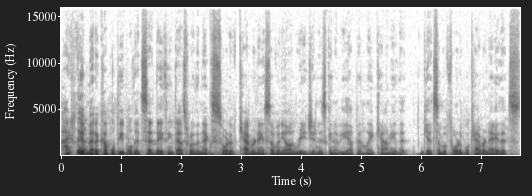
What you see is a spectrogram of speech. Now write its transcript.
I actually have met a couple people that said they think that's where the next sort of Cabernet Sauvignon region is going to be up in Lake County that gets some affordable Cabernet that's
